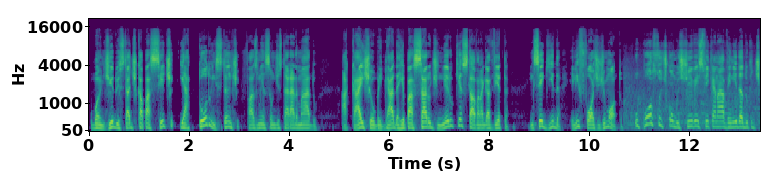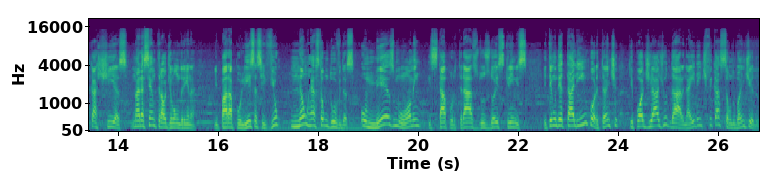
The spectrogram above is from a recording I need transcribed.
O bandido está de capacete e a todo instante faz menção de estar armado. A caixa é obrigada a repassar o dinheiro que estava na gaveta. Em seguida, ele foge de moto. O posto de combustíveis fica na Avenida Duque de Caxias, na área central de Londrina. E para a Polícia Civil, não restam dúvidas: o mesmo homem está por trás dos dois crimes. E tem um detalhe importante que pode ajudar na identificação do bandido.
